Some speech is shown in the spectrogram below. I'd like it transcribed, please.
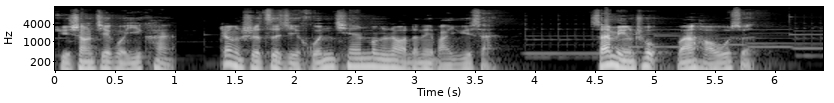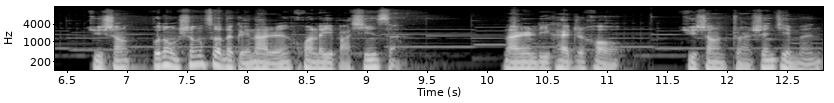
巨商接过一看，正是自己魂牵梦绕的那把雨伞，伞柄处完好无损。巨商不动声色地给那人换了一把新伞。那人离开之后，巨商转身进门，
